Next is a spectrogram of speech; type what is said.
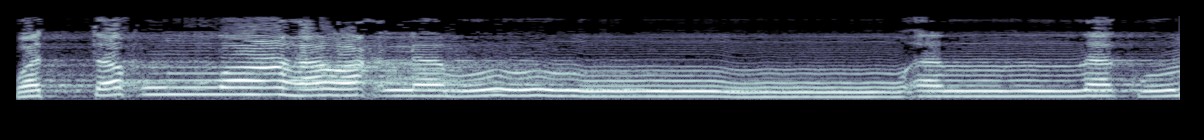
واتقوا الله واعلموا انكم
